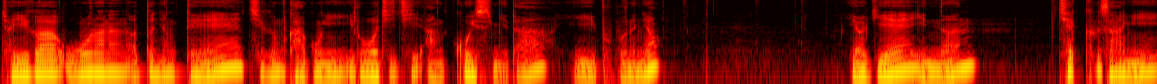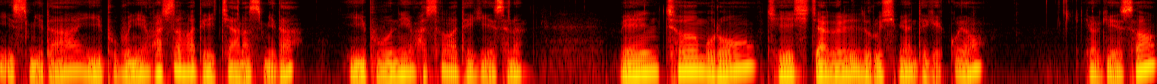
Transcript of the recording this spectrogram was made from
저희가 원하는 어떤 형태의 지금 가공이 이루어지지 않고 있습니다. 이 부분은요. 여기에 있는 체크사항이 있습니다. 이 부분이 활성화되어 있지 않았습니다. 이 부분이 활성화되기 위해서는 맨 처음으로 재시작을 누르시면 되겠고요. 여기에서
